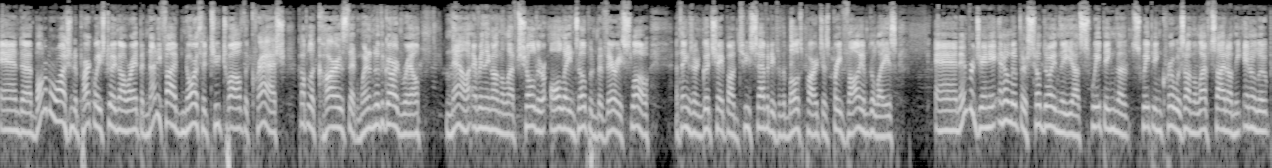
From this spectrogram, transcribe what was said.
And uh, Baltimore Washington Parkway is doing all right, but 95 north at 212, the crash, a couple of cars that went into the guardrail. Now everything on the left shoulder, all lanes open, but very slow. And things are in good shape on 270 for the most part, just brief volume delays. And in Virginia, Inner loop, they're still doing the uh, sweeping. The sweeping crew was on the left side on the Inner loop,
